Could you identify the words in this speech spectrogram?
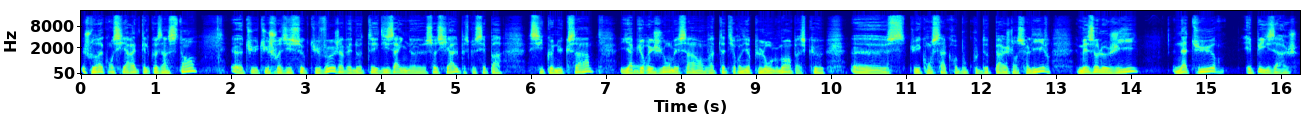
Je voudrais qu'on s'y arrête quelques instants. Euh, tu, tu, choisis ceux que tu veux. J'avais noté design social parce que c'est pas si connu que ça. Il y a biorégion, mais ça, on va peut-être y revenir plus longuement parce que euh, tu y consacres beaucoup de pages dans ce livre. Mésologie, nature et paysage.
